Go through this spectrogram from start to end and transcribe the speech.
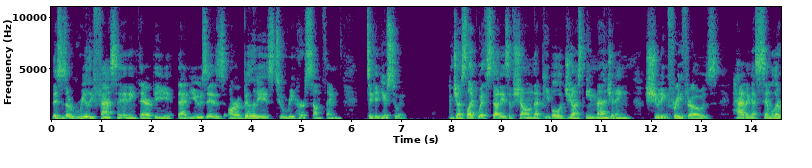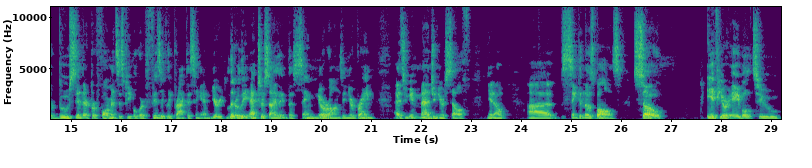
This is a really fascinating therapy that uses our abilities to rehearse something to get used to it. Just like with studies have shown that people just imagining shooting free throws having a similar boost in their performance as people who are physically practicing it. You're literally exercising the same neurons in your brain as you imagine yourself, you know, uh, sinking those balls. So, if you're able to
